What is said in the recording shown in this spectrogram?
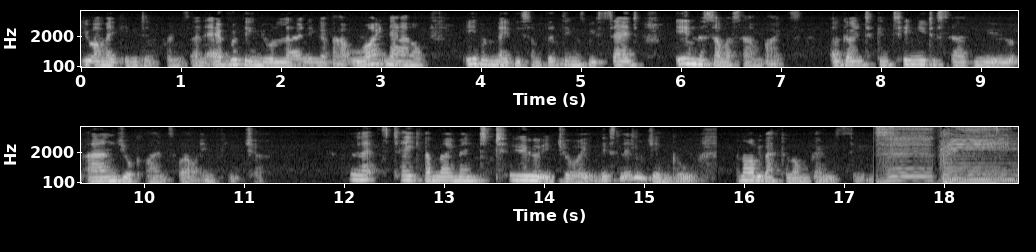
You are making a difference, and everything you're learning about right now, even maybe some of the things we've said in the summer soundbites, are going to continue to serve you and your clients well in future. Let's take a moment to enjoy this little jingle, and I'll be back along very soon. The grief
